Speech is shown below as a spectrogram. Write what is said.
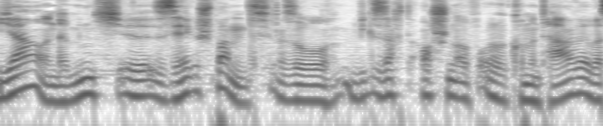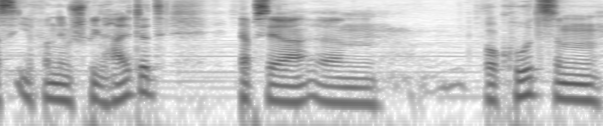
Ja, und da bin ich äh, sehr gespannt. Also, wie gesagt, auch schon auf eure Kommentare, was ihr von dem Spiel haltet. Ich habe es ja ähm, vor kurzem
